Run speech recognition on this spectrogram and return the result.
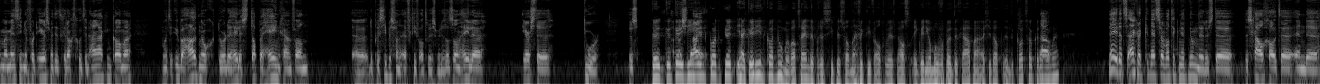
maar mensen die voor het eerst met dit gedachtegoed in aanraking komen, moeten überhaupt nog door de hele stappen heen gaan van uh, de principes van effectief altruïsme. Dus dat is al een hele eerste tour. Dus Kun, kun, kun, je die in het kort, kun, ja, kun je die in het kort noemen? Wat zijn de principes van effectief altruïsme? Als, ik weet niet om hoeveel punten het gaat, maar als je dat in het kort zou kunnen nou, noemen. Nee, dat is eigenlijk net zo wat ik net noemde. Dus de, de schaalgrootte en de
